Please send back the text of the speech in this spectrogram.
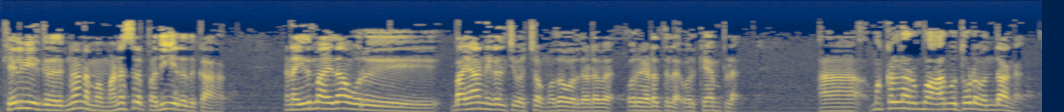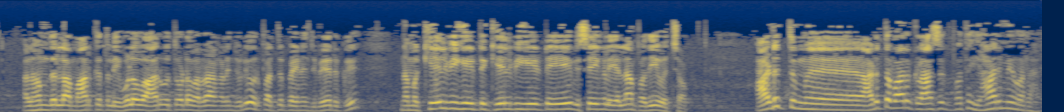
கேள்வி கேட்கறதுக்குன்னா நம்ம மனசுல பதியறதுக்காக. ஏன்னா இது மாதிரி தான் ஒரு பயான் நிகழ்ச்சி வச்சோம் முத ஒரு தடவை ஒரு இடத்துல ஒரு கேம்ப்ல மக்கள்லாம் ரொம்ப ஆர்வத்தோட வந்தாங்க. அலமதுல்லா மார்க்கத்தில் இவ்வளவு ஆர்வத்தோட வர்றாங்களேன்னு சொல்லி ஒரு பத்து பதினஞ்சு பேருக்கு நம்ம கேள்வி கேட்டு கேள்வி கேட்டே விஷயங்களை எல்லாம் பதிய வச்சோம். அடுத்து ம- அடுத்த வாரம் கிளாஸுக்கு பார்த்தா யாருமே வராங்க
